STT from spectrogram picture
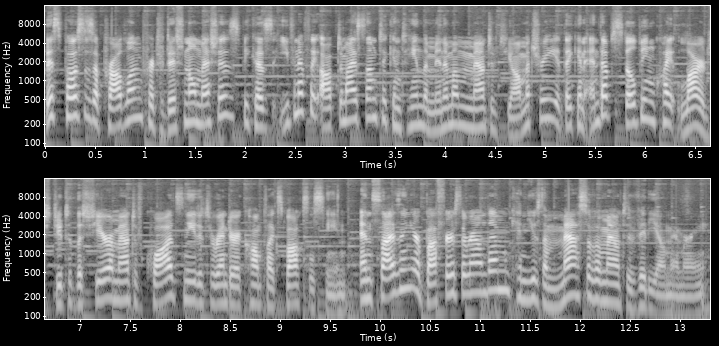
This poses a problem for traditional meshes because even if we optimize them to contain the minimum amount of geometry, they can end up still being quite large due to the sheer amount of quads needed to render a complex voxel scene, and sizing your buffers around them can use a massive amount of video memory.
